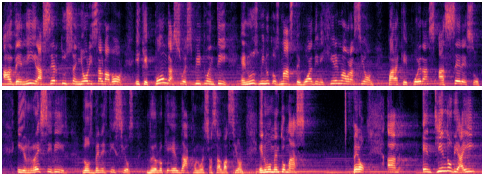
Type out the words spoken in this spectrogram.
a venir a ser tu Señor y Salvador y que ponga su Espíritu en ti, en unos minutos más te voy a dirigir en una oración para que puedas hacer eso y recibir los beneficios de lo que Él da con nuestra salvación. En un momento más. Pero entiendo de ahí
